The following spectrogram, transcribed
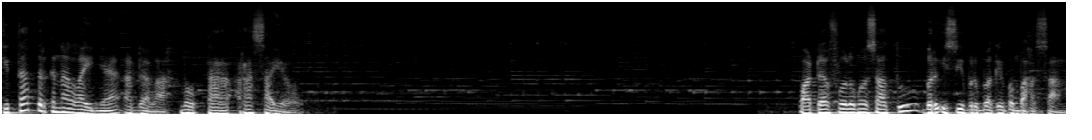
Kitab terkenal lainnya adalah Mukhtar Rasail. Pada volume 1 berisi berbagai pembahasan,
